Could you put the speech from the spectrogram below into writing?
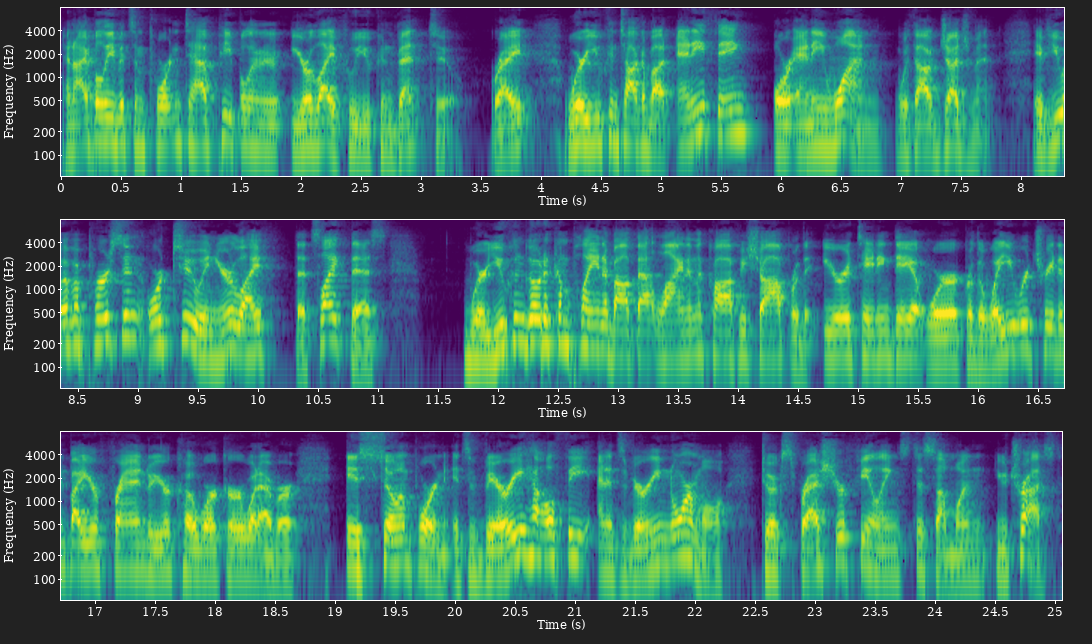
and I believe it's important to have people in your life who you can vent to right? Where you can talk about anything or anyone without judgment. If you have a person or two in your life that's like this, where you can go to complain about that line in the coffee shop or the irritating day at work or the way you were treated by your friend or your coworker or whatever is so important. It's very healthy and it's very normal to express your feelings to someone you trust.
